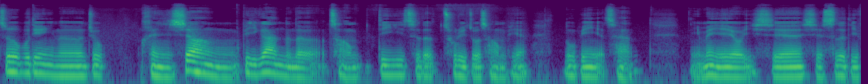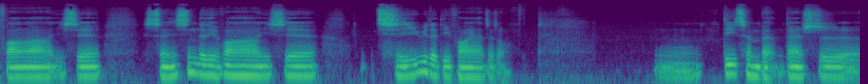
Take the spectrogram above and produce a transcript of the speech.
这部电影呢，就很像毕赣的的长第一次的处女作长片《路边野餐》，里面也有一些写诗的地方啊，一些神性的地方啊，一些奇遇的地方呀，这种，嗯，低成本，但是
